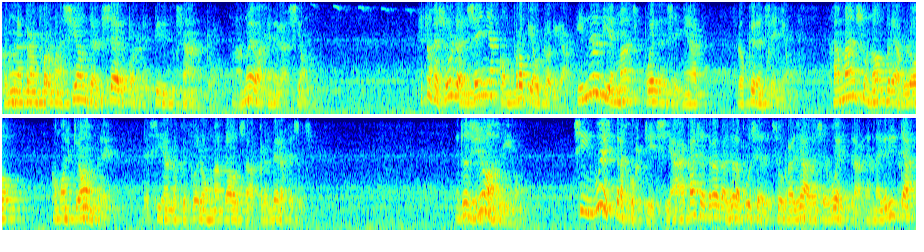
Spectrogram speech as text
con una transformación del ser por el Espíritu Santo una nueva generación. Esto Jesús lo enseña con propia autoridad y nadie más puede enseñar lo que él enseñó. Jamás un hombre habló como este hombre, decían los que fueron mandados a aprender a Jesús. Entonces yo os digo, si vuestra justicia, acá se trata, yo la puse subrayado, ese vuestra, en negrita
